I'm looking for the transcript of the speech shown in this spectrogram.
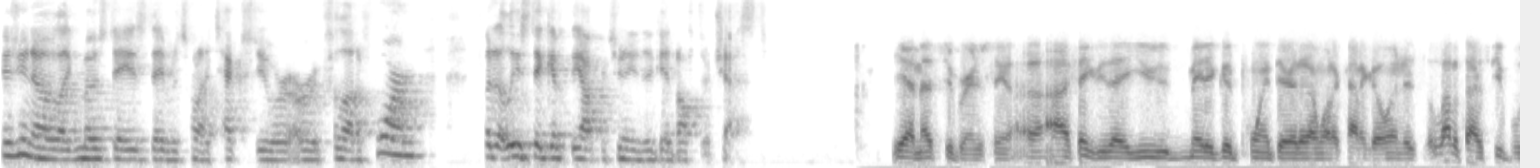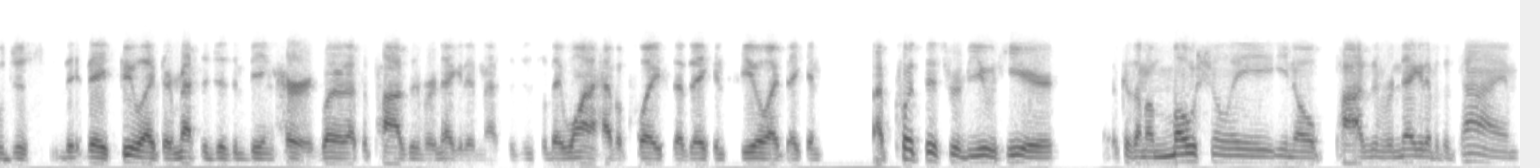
Because, you know, like most days, they just want to text you or, or fill out a form, but at least they get the opportunity to get it off their chest. Yeah, and that's super interesting. I think that you made a good point there that I want to kind of go into. Is a lot of times people just they, they feel like their message isn't being heard, whether that's a positive or negative message, and so they want to have a place that they can feel like they can. I put this review here, because I'm emotionally, you know, positive or negative at the time,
